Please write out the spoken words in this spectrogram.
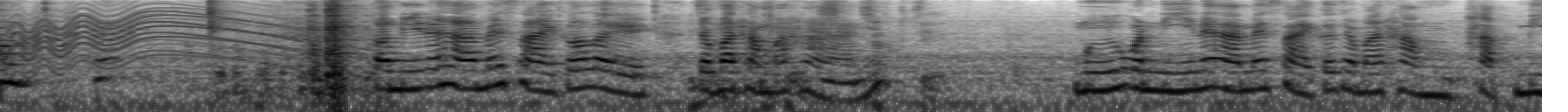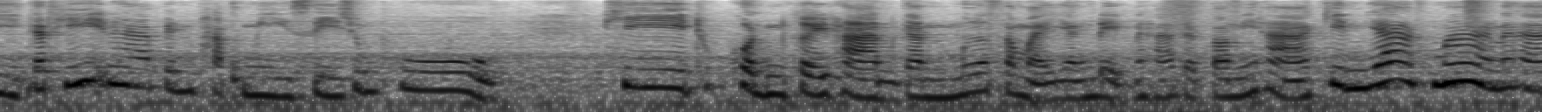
งตอนนี้นะคะแม่สายก็เลยจะมาทำอาหาร ちっちゃくて มื้อวันนี้นะคะแม่สายก็จะมาทำผัดหมี่กะทินะคะเป็นผัดหมี่สีชมพู ที่ทุกคนเคยทานกันเมื่อสมัยยังเด็กนะคะ แต่ตอนนี้หากินยากมากนะคะ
